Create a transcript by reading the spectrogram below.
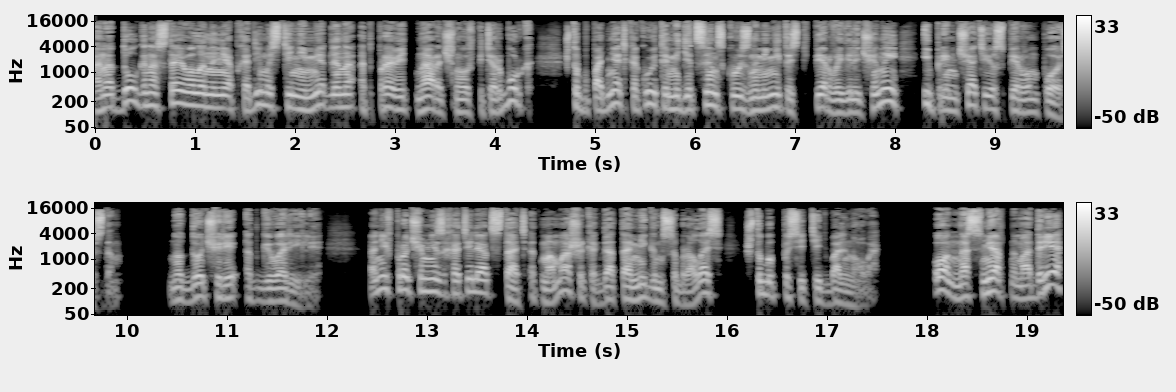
она долго настаивала на необходимости немедленно отправить Нарочного в Петербург, чтобы поднять какую-то медицинскую знаменитость первой величины и примчать ее с первым поездом. Но дочери отговорили. Они, впрочем, не захотели отстать от мамаши, когда та мигом собралась, чтобы посетить больного. «Он на смертном одре»,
